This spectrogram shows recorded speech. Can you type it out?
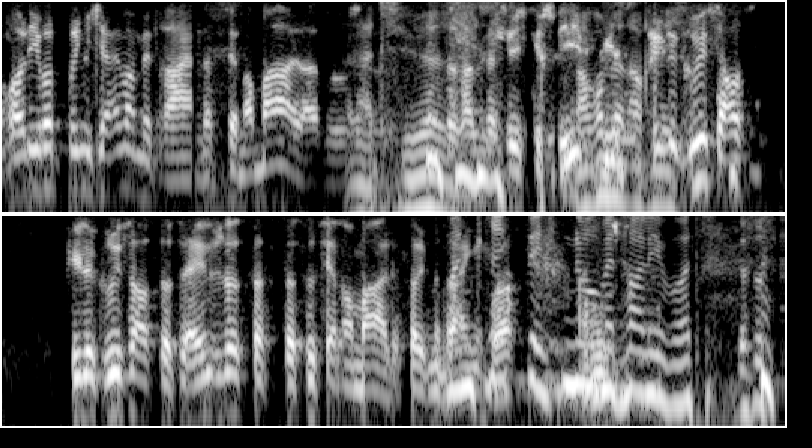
Hollywood bringe ich ja immer mit rein, das ist ja normal. Also, Natürlich. Das habe ich natürlich geschrieben. Warum denn auch viele, nicht? Grüße aus, viele Grüße aus Los Angeles, das, das ist ja normal, das habe ich mit Man kriegt dich nur mit Hollywood. Das ist,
